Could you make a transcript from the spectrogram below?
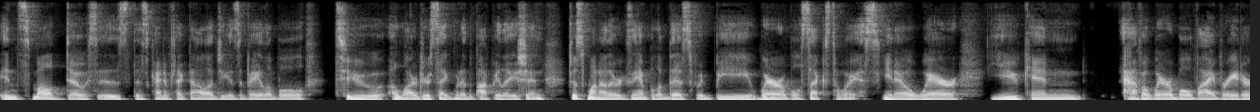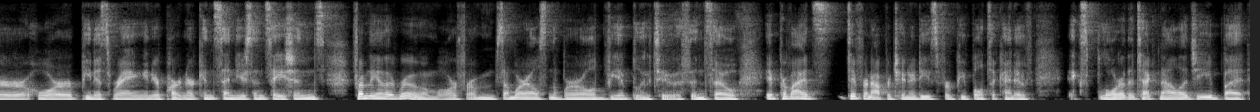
in small doses, this kind of technology is available to a larger segment of the population. Just one other example of this would be wearable sex toys, you know, where you can have a wearable vibrator or penis ring and your partner can send you sensations from the other room or from somewhere else in the world via Bluetooth. And so it provides different opportunities for people to kind of explore the technology, but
